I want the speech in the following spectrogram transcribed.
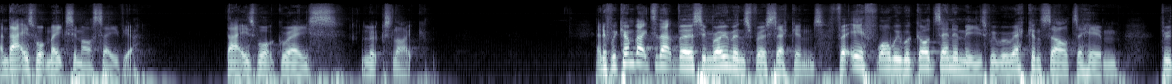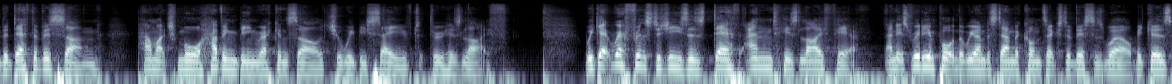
And that is what makes Him our Saviour. That is what grace looks like. And if we come back to that verse in Romans for a second, for if, while we were God's enemies, we were reconciled to him through the death of his Son, how much more, having been reconciled, shall we be saved through his life? We get reference to Jesus' death and his life here. And it's really important that we understand the context of this as well, because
